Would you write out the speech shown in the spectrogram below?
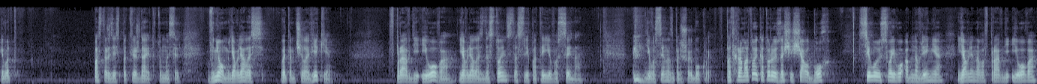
И вот пастор здесь подтверждает эту мысль. В нем являлось, в этом человеке, в правде Иова являлось достоинство слепоты его сына, его сына с большой буквы. Под хромотой, которую защищал Бог, силою своего обновления, явленного в правде Иова,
